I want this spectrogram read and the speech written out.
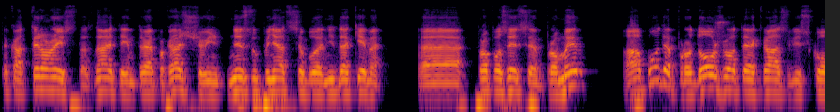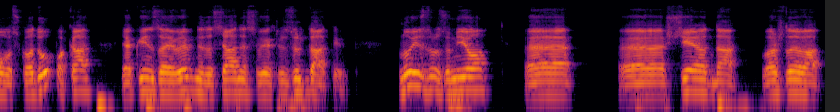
Така терориста. Знаєте, їм треба показати, що він не зупинятися буде ні такими е, пропозиціями про мир, а буде продовжувати якраз військову складу, поки, як він заявив, не досягне своїх результатів. Ну і зрозуміло, е, е, ще одна важлива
